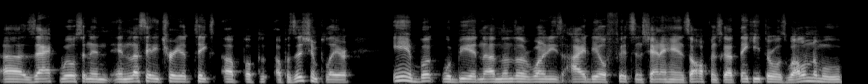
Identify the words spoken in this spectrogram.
uh, Zach Wilson, and, and let's say they trade up takes up a, a, position player, Ian Book would be another one of these ideal fits in Shanahan's offense. I think he throws well on the move.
